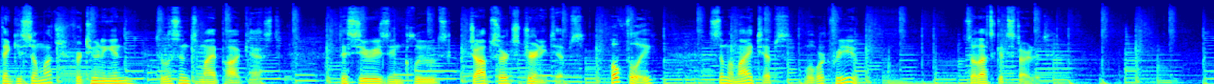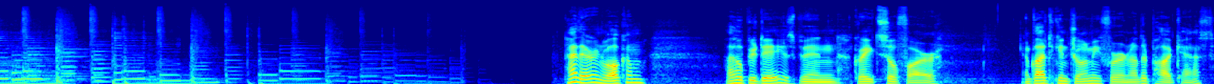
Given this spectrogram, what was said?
Thank you so much for tuning in to listen to my podcast. This series includes job search journey tips. Hopefully, some of my tips will work for you. So let's get started. Hi there, and welcome. I hope your day has been great so far. I'm glad you can join me for another podcast,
